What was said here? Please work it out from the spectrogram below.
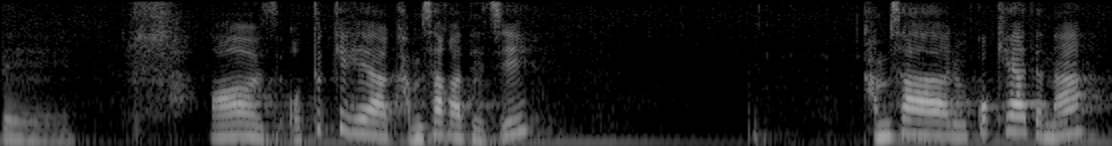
네. 아, 어떻게 해야 감사가 되지? 감사를 꼭 해야 되나?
